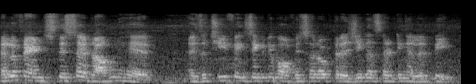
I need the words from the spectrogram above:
Hello friends, this is Rahul here as the Chief Executive Officer of Treasury Consulting LLP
